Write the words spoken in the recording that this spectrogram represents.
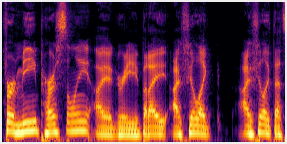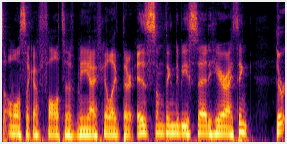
For me personally, I agree, but I, I feel like I feel like that's almost like a fault of me. I feel like there is something to be said here. I think There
